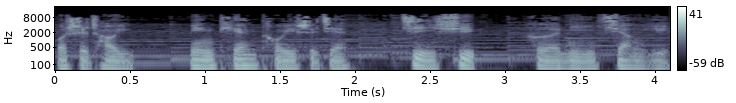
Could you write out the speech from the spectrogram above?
我是超宇，明天同一时间继续和您相遇。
